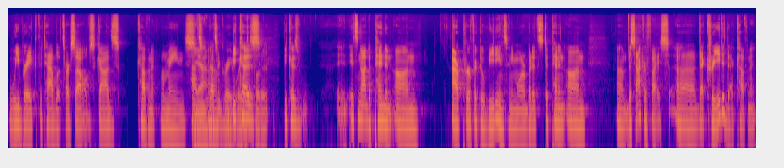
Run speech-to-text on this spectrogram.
we break the tablets ourselves, God's covenant remains. That's, Yeah. that's a great because way to put it. because it's not dependent on our perfect obedience anymore, but it's dependent on um, the sacrifice uh, that created that covenant.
